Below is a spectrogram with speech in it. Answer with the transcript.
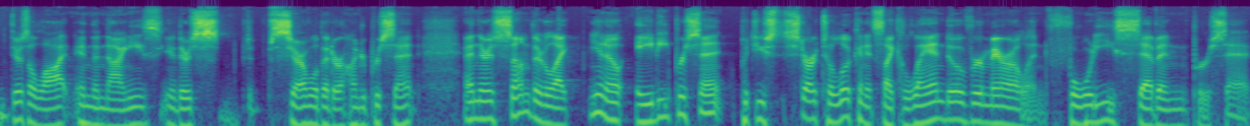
there's a lot in the 90s. You know, there's several that are 100%, and there's some that are like, you know, 80%. But you start to look, and it's like Landover, Maryland, 47%.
